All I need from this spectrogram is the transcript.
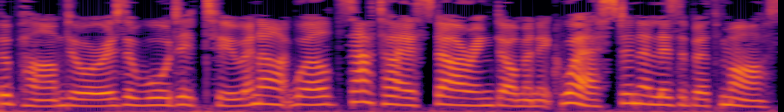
The Palme d'Or is awarded to an Art World satire starring Dominic West and Elizabeth Moss.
